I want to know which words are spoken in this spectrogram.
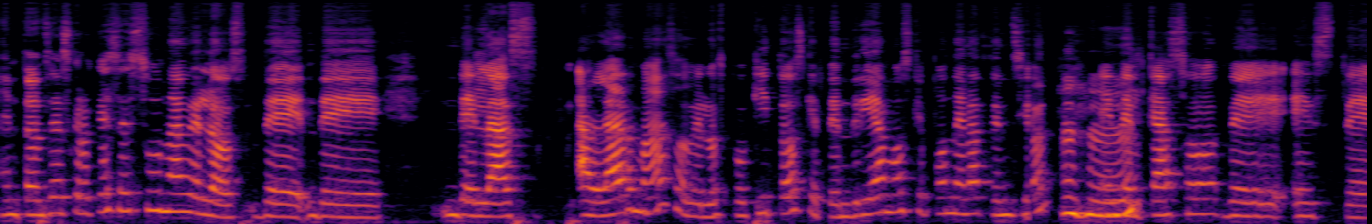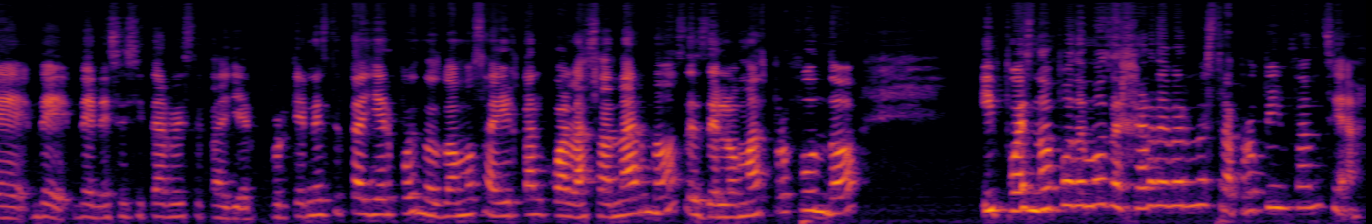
Entonces creo que esa es una de los, de, de, de las alarmas o de los poquitos que tendríamos que poner atención en el caso de este de, de, necesitar este taller porque en este taller pues nos vamos a ir tal cual a sanarnos desde lo más profundo y pues no podemos dejar de ver nuestra propia infancia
